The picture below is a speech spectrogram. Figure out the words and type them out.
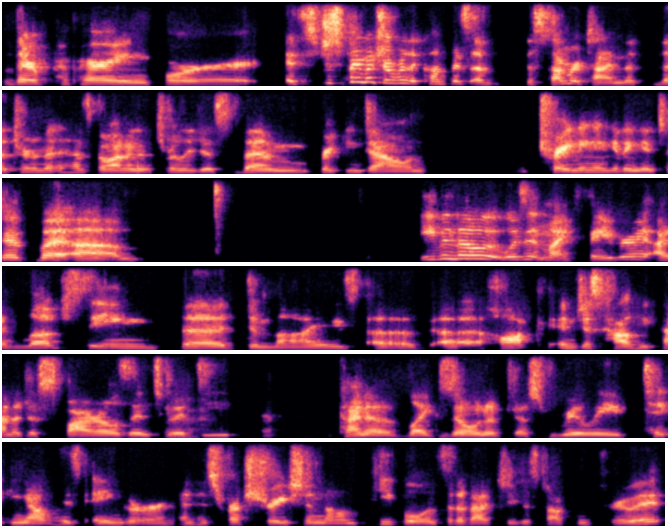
they're preparing for it's just pretty much over the compass of the summertime that the tournament has gone and it's really just them breaking down training and getting into it. But um even though it wasn't my favorite i loved seeing the demise of uh, hawk and just how he kind of just spirals into a deep kind of like zone of just really taking out his anger and his frustration on people instead of actually just talking through it.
